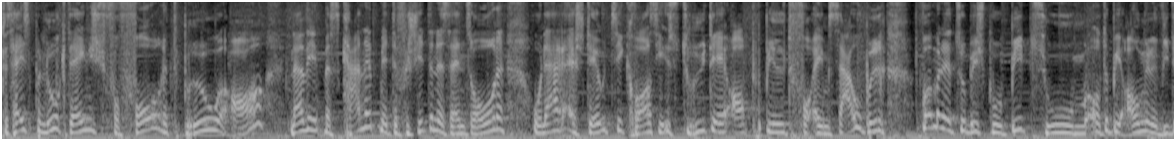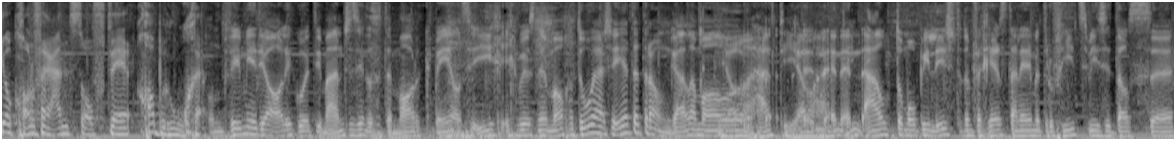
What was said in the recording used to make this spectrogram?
Das heisst, man schaut einmal von vorne die Brille an, dann wird man scannen mit den verschiedenen Sensoren und dann erstellt sie quasi ein 3D-Abbild von einem selber, das man dann zum Beispiel bei Zoom oder bei anderen Videokonferenzsoftware kann brauchen kann. Und wie wir ja alle gute Menschen sind, also der Marc mehr als ich, ich will es nicht machen. Du hast eher den Drang, gell? Mal Ja, hätte ich, ja, ein, ein, ein Automobilist oder ein Verkehrsteilnehmer darauf hinzuweisen, dass äh,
